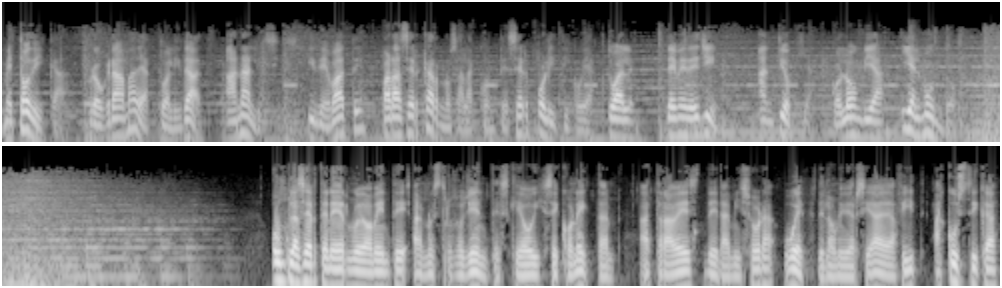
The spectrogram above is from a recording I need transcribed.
Metódica, programa de actualidad, análisis y debate para acercarnos al acontecer político y actual de Medellín, Antioquia, Colombia y el mundo. Un placer tener nuevamente a nuestros oyentes que hoy se conectan a través de la emisora web de la Universidad de Dafit Acústica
